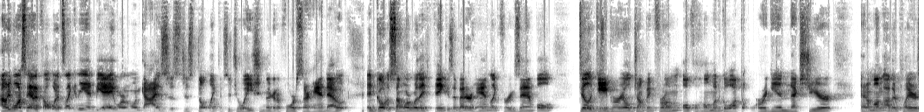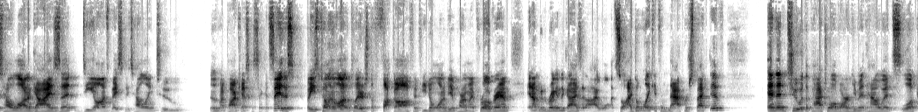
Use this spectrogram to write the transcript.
I don't even want to say NFL, what it's like in the NBA, where when guys just just don't like the situation, they're going to force their hand out and go to somewhere where they think is a better hand. Like for example, Dillon Gabriel jumping from Oklahoma to go up to Oregon next year, and among other players, how a lot of guys that Deion's basically telling to my podcast because I could say this, but he's telling a lot of the players to fuck off if you don't want to be a part of my program, and I'm going to bring in the guys that I want. So I don't like it from that perspective. And then two with the Pac-12 argument, how it's look,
